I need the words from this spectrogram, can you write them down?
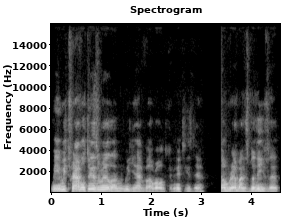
I mean, we travel to Israel and we have our own communities there. Some rabbis believe that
